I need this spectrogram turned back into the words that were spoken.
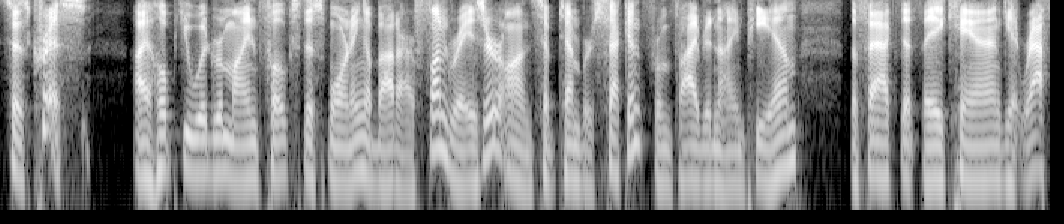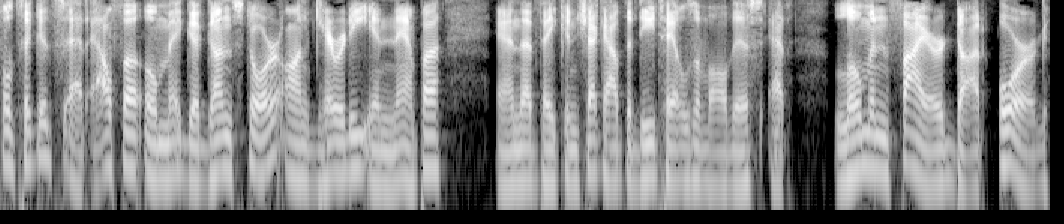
says, Chris, I hope you would remind folks this morning about our fundraiser on September 2nd from 5 to 9 p.m. The fact that they can get raffle tickets at Alpha Omega Gun Store on Garrity in Nampa, and that they can check out the details of all this at lowmanfire.org.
